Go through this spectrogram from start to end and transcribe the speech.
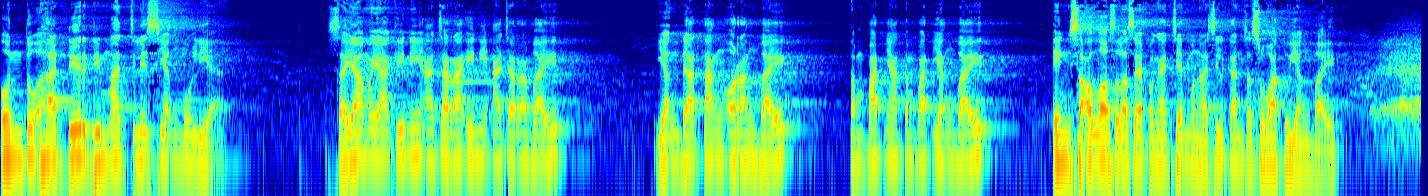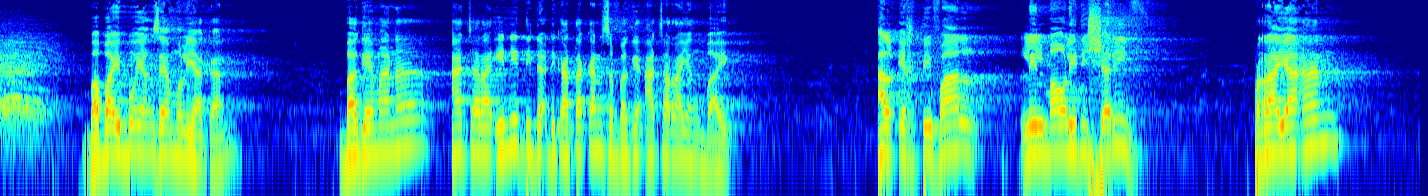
untuk hadir di majelis yang mulia. Saya meyakini acara ini acara baik, yang datang orang baik, tempatnya tempat yang baik, Insya Allah selesai pengajian menghasilkan sesuatu yang baik. Bapak Ibu yang saya muliakan, bagaimana acara ini tidak dikatakan sebagai acara yang baik? Al-ikhtifal lil maulidi syarif. Perayaan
